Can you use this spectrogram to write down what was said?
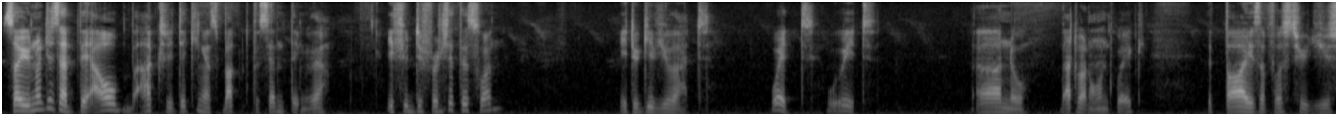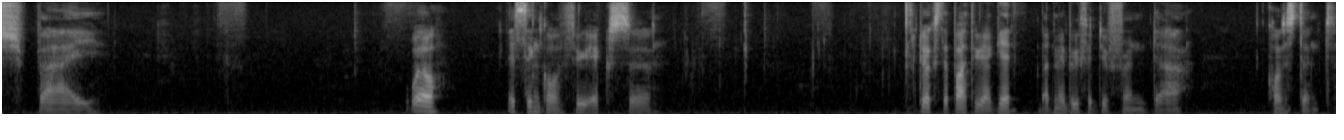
So you notice that they are all actually taking us back to the same thing there. If you differentiate this one it will give you that. Wait wait. Uh no. That one won't work. The power is supposed to reduce by well let's think of 3x uh, 2x to the power 3 again but maybe with a different uh, constant.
